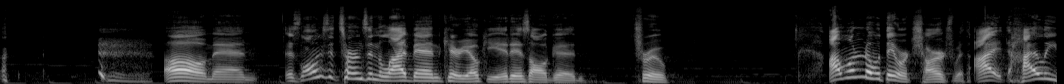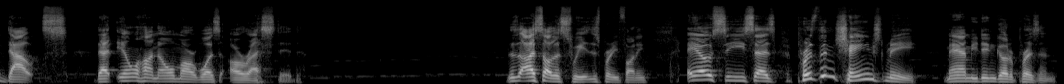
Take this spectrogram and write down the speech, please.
oh man. As long as it turns into live band karaoke, it is all good. True. I want to know what they were charged with. I highly doubts that Ilhan Omar was arrested. This, I saw this tweet. This is pretty funny. AOC says, Prison changed me. Ma'am, you didn't go to prison.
